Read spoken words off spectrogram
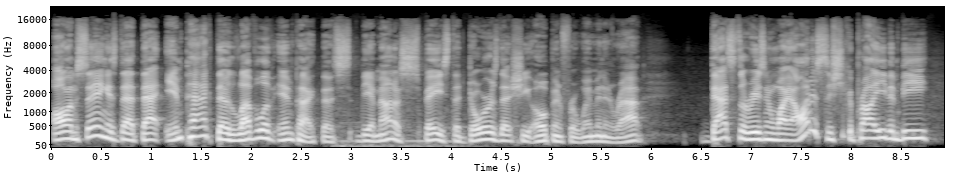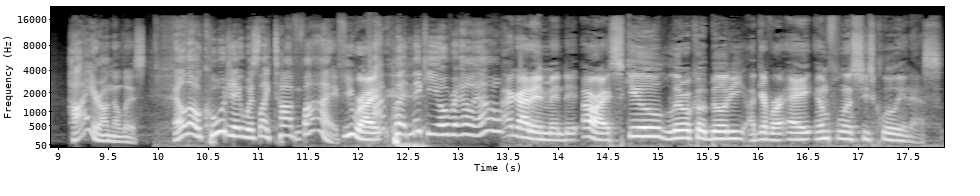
all I'm saying is that that impact, the level of impact, the the amount of space, the doors that she opened for women in rap, that's the reason why. Honestly, she could probably even be higher on the list. LL Cool J was like top five. You right. I put Nicki over LL. I gotta amend it. All right, skill, lyrical ability. I give her A. Influence. She's clearly an S.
